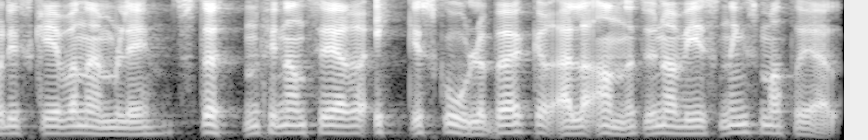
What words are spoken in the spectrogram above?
for de skriver nemlig støtten finansierer ikke skolebøker eller annet undervisningsmateriell.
